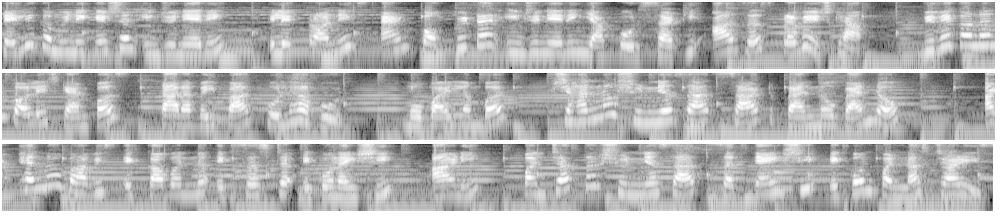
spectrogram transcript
telecommunication engineering electronics and computer engineering या कोर्ससाठी आजच प्रवेश घ्या. Vivekanand college campus Tarabai park Kolhapur. Mobile number शहाण्णव शून्य सात साठ ब्याण्णव ब्याण्णव अठ्ठ्याण्णव बावीस एकावन्न एकसष्ट एकोणऐंशी आणि पंच्याहत्तर शून्य सात सत्याऐंशी एकोणपन्नास चाळीस.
